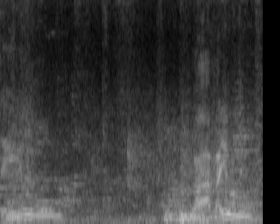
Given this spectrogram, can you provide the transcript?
See you. Bye-bye.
